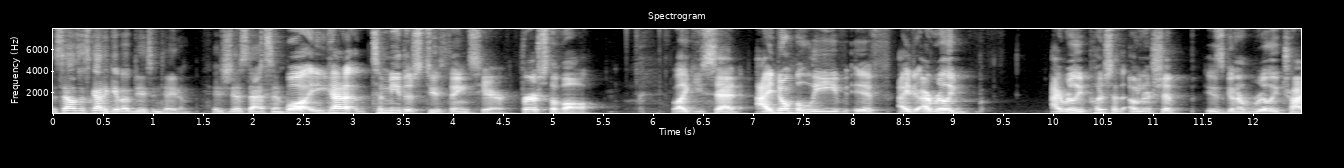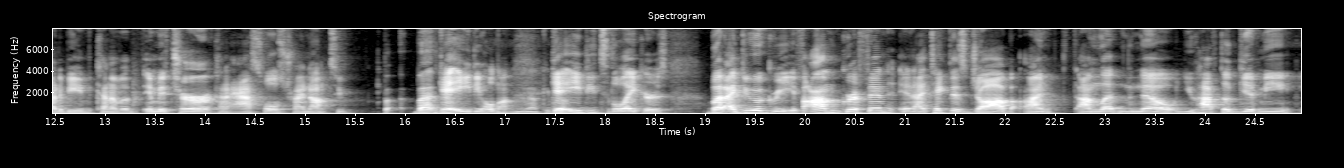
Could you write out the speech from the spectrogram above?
the Celtics got to give up Jayson Tatum. It's just that simple. Well, you gotta. To me, there's two things here. First of all, like you said, I don't believe if I, I really, I really push that the ownership is gonna really try to be kind of an immature kind of assholes, try not to but, but get AD. Hold on, No, get going. AD to the Lakers. But I do agree. If I'm Griffin and I take this job, I'm I'm letting them know you have to give me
